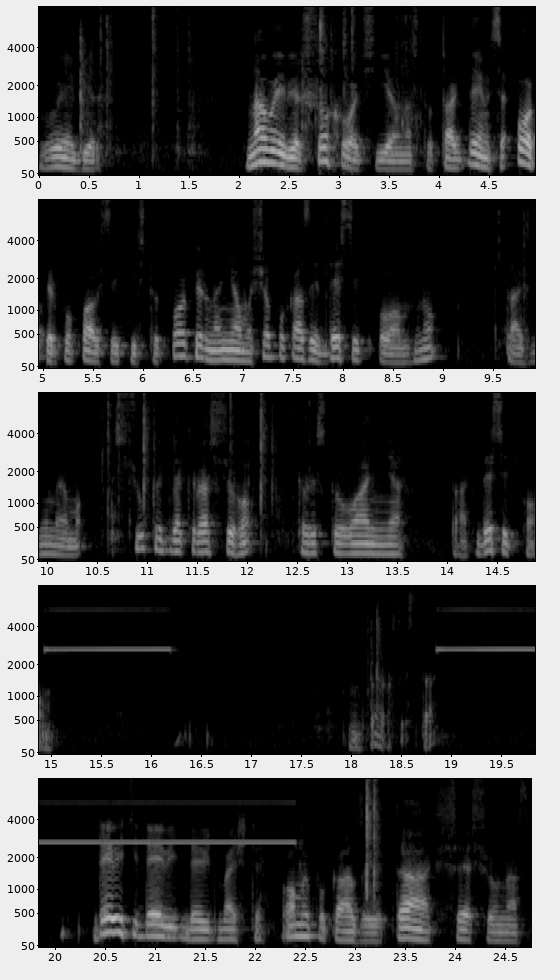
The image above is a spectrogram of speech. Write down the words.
вибір. На вибір, що хоч є у нас тут. Так, дивимося, опір, попався якийсь тут опір. На ньому що показує 10 Ом. Ну, так, знімемо щупи для кращого користування. Так, 10 Ом. Ну, Зараз ось так. 9,9, 9, бачите, оми показує. Так, ще що у нас.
